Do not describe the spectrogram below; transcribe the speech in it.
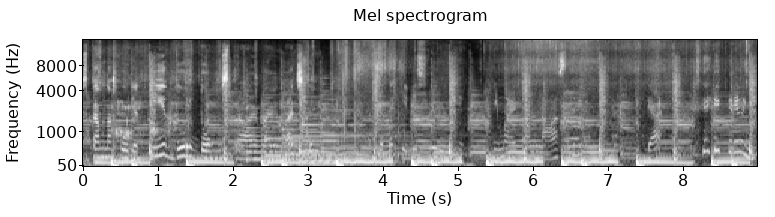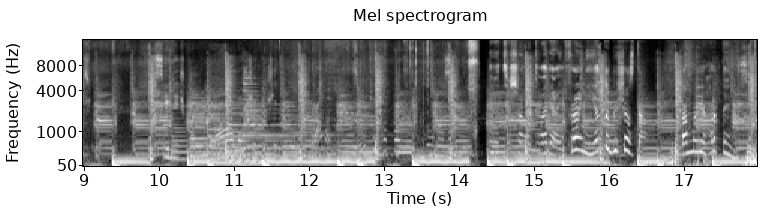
вони щось там знаходять. І дурдом устраюють. Бачите? Це такі веселюки. Піднімають нам настрій. Да? Рівнічки. Сінечка гуляла, вже дуже довго гуляла. Дуже тепер вдома сидить. Дивіться, що витворяє. Франі, я тобі щось дам. Там мої гортензії.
